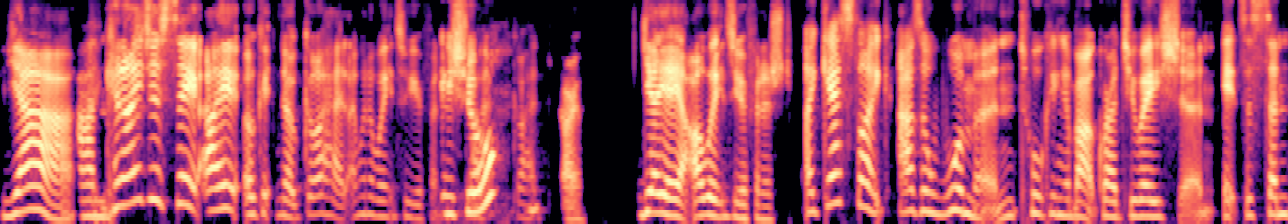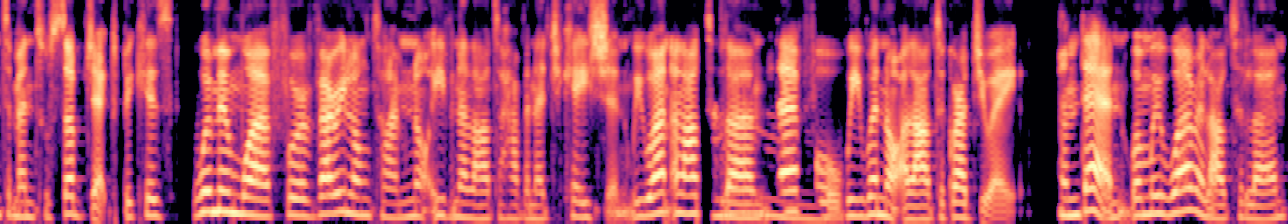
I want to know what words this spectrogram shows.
Yeah. And- Can I just say I okay, no, go ahead. I'm gonna wait until you're finished. You sure? ahead. Go ahead. Sorry. Yeah, yeah, yeah. I'll wait until you're finished. I guess, like, as a woman talking about graduation, it's a sentimental subject because women were, for a very long time, not even allowed to have an education. We weren't allowed to learn, Mm. therefore, we were not allowed to graduate. And then, when we were allowed to learn,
